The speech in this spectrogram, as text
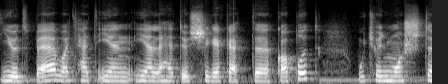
jött be, vagy hát ilyen, ilyen lehetőségeket kapott, úgyhogy most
